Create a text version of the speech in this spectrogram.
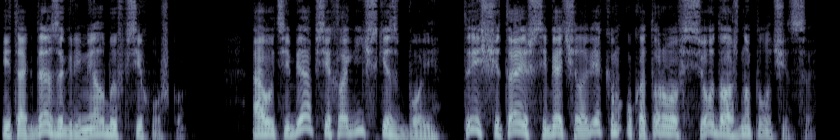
и тогда загремел бы в психушку. А у тебя психологический сбой. Ты считаешь себя человеком, у которого все должно получиться.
